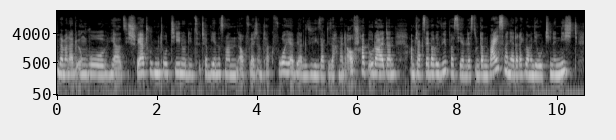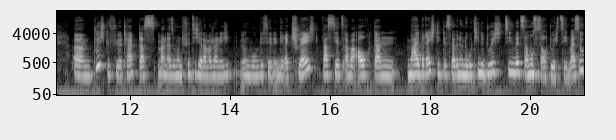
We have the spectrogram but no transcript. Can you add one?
Wenn man halt irgendwo ja, sich schwer tut mit Routinen oder die zu etablieren, dass man auch vielleicht am Tag vorher, wie gesagt, die Sachen halt aufschreibt oder halt dann am Tag selber Revue passieren lässt. Und dann weiß man ja direkt, wenn man die Routine nicht ähm, durchgeführt hat, dass man, also man fühlt sich ja dann wahrscheinlich irgendwo ein bisschen indirekt schlecht, was jetzt aber auch dann mal berechtigt ist, weil wenn du eine Routine durchziehen willst, dann musst du es auch durchziehen, weißt du?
